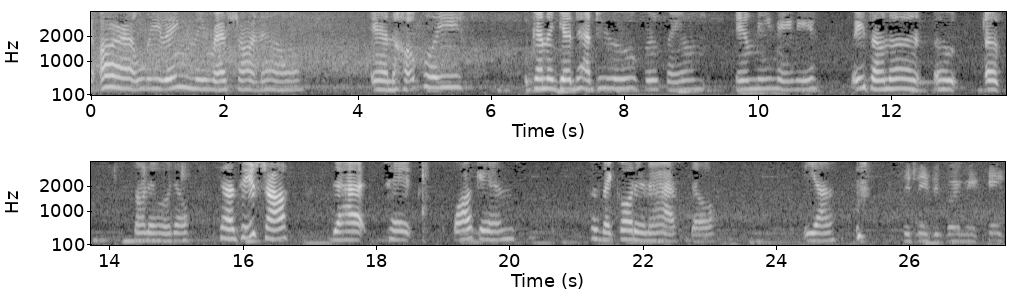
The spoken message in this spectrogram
We are leaving the restaurant now. And hopefully gonna get tattoo for Sam and me maybe. We found a, a, a not a hotel, tattoo shop that takes walk-ins because I got an ass though. Yeah. Sydni did buy me a cake.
